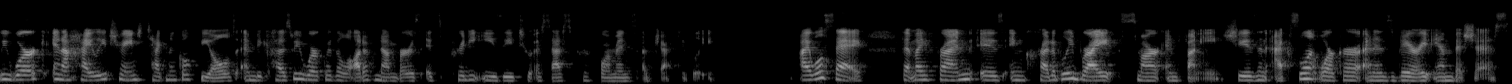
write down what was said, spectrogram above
We work in a highly trained technical field, and because we work with a lot of numbers, it's pretty easy to assess performance objectively. I will say that my friend is incredibly bright, smart, and funny. She is an excellent worker and is very ambitious.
